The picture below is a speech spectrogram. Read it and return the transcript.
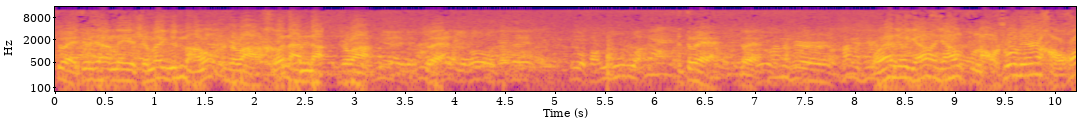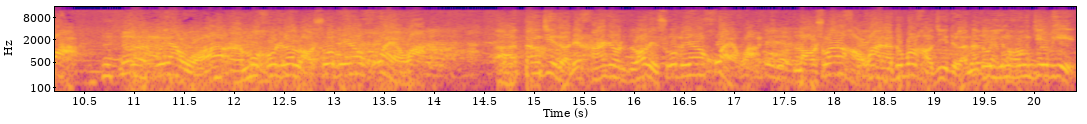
对，就像那什么云鹏是吧？河南的是吧？对来了以后，他得得有房租啊。对对。他们是他们是我看就阎鹤祥老说别人好话，就是不像我耳目喉舌老说别人坏话。啊，当记者这行就是老得说别人坏话，老说人好话那都不是好记者，那都迎风接屁。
